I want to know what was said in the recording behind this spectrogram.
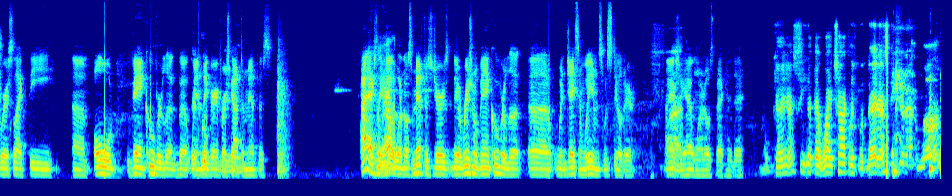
where it's like the um old Vancouver look, but when they very first got to Memphis. I actually I mean, had one of those Memphis jerseys, the original Vancouver look, uh, when Jason Williams was still there. I Right. actually had one of those back in the day. Okay, I see you got that white chocolate with that. I see you got some love.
